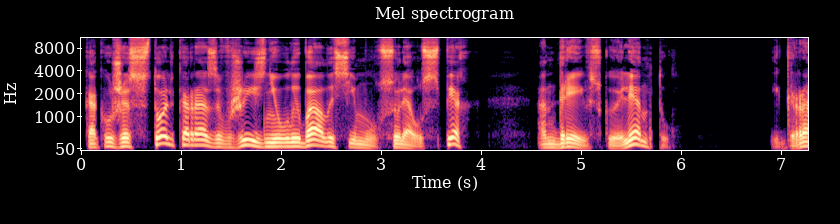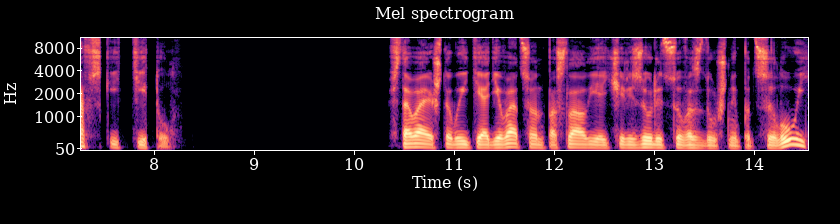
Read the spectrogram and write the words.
как уже столько раз в жизни улыбалась ему, суля успех, Андреевскую ленту и графский титул. Вставая, чтобы идти одеваться, он послал ей через улицу воздушный поцелуй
